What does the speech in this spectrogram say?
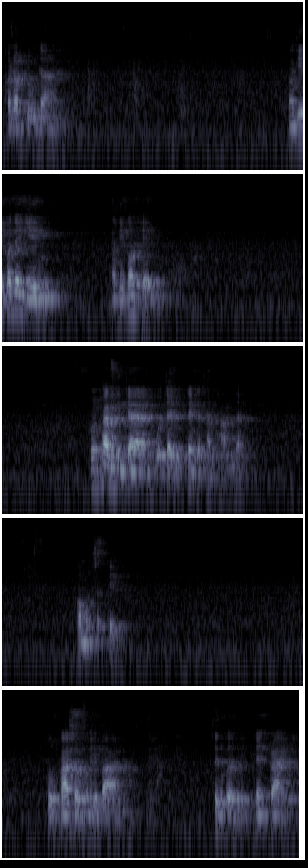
เขารับรู้ได้บางทีเขาได้ยินบางทีเขาเห็น คนไข้คนหนึ่งแกหัวใจหยุดเต้นกระทันหันนะ ก็หมดสติ ถูกพาส่งโรงพยาบาล ซึ่งเปิดใกล้ๆ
